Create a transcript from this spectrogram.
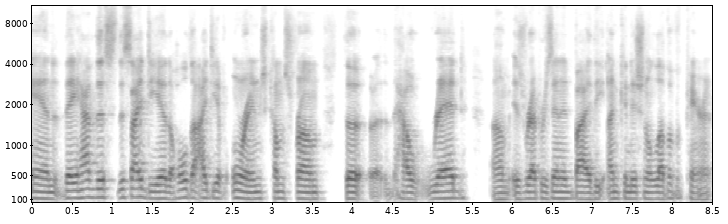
and they have this this idea the whole the idea of orange comes from the uh, how red um, is represented by the unconditional love of a parent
